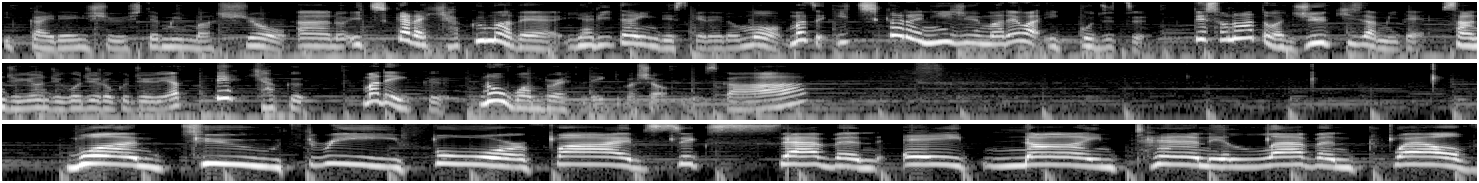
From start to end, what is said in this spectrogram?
1回練習してみましょう。あの1から100までやりたいんですけれどもまず1から20までは1個ずつ。でその後は10刻みで30405060でやって100までいくのワンブレスでいきましょう。いいですか？1, 2, 3, 4, 5, 6, 7, 8, 9, 10, 11, 12,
